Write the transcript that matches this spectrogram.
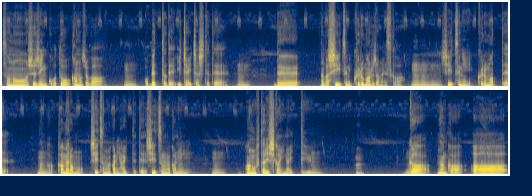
その主人公と彼女がうん。こうベッドでイチャイチャしてて、うん。で、なんかシーツにくるまるじゃないですか。うん。うん。シーツにくるまって、なんかカメラもシーツの中に入ってて、シーツの中にうん。うん。あの二人しかいないっていうう、んが、なんか、あ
